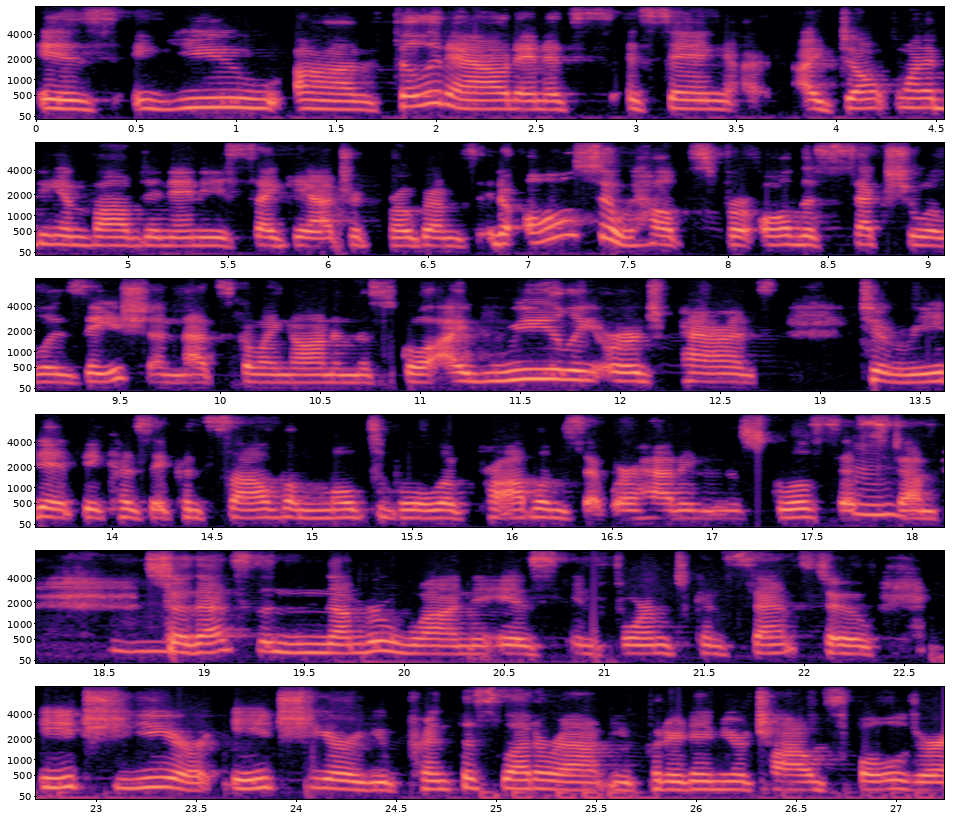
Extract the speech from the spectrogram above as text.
is you um, fill it out and it's, it's saying i don't want to be involved in any psychiatric programs. It also helps for all the sexualization that's going on in the school. I really urge parents to read it because it could solve a multiple of problems that we're having in the school system. Mm-hmm. So that's the number one is informed consent. So each year, each year you print this letter out, you put it in your child's folder,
